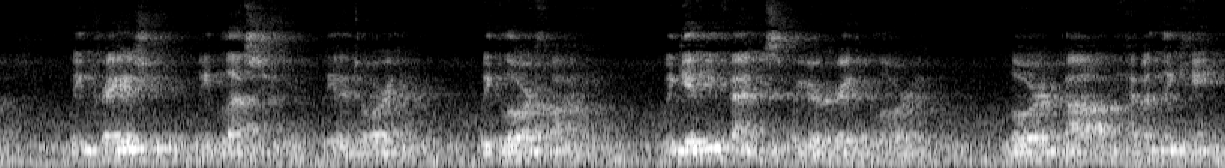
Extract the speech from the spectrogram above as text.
We praise you, we bless you, we adore you, we glorify you. We give you thanks for your great glory. Lord God, heavenly King,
